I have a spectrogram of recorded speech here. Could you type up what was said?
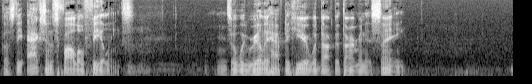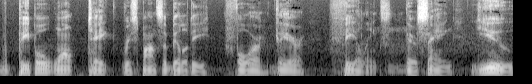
because the actions follow feelings. Mm-hmm. And so we really have to hear what Dr. Thurman is saying. People won't take responsibility for their feelings. Mm-hmm. They're saying, You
